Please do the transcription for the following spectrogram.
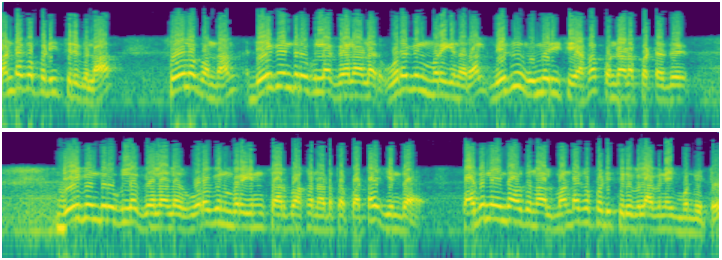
மண்டகப்படி திருவிழா சோழபந்தான் தேவேந்திரகுல வேளாளர் உறவின் முறையினரால் வெகு விமரிசையாக கொண்டாடப்பட்டது. தேவேந்திரகுல வேளாளர் உறவின் முறையின் சார்பாக நடத்தப்பட்ட இந்த பதினைந்தாவது நாள் மண்டகப்படி திருவிழாவினை முன்னிட்டு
